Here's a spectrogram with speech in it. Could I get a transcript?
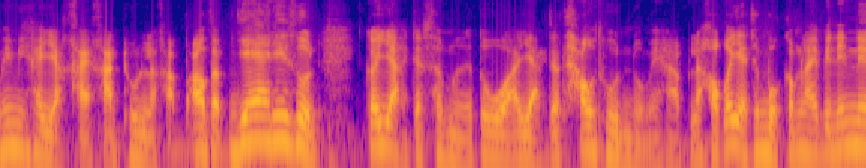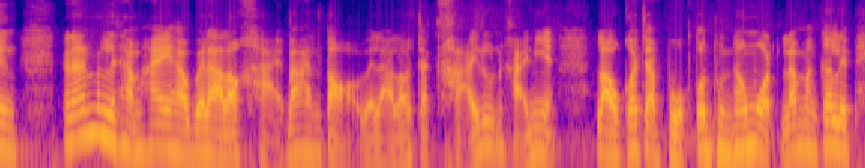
ไม่มีใครอยากขายขาดทุนหรอกครับ เอาแบบแย่ที่สุดก็อยากจะเสมอตัวอยากจะเท่าทุนถูกไหมครับแล้วเขาก็อยากจะบวกกำไรไปนิดนึงดังนั้นมันเลยทำให้ครับเวลาเราขายบ้านต่อ เวลาเราจะขายนู่นขายเนี่ยเราก็จะบวกต้นทุนทั้งหมดแล้วมันก็เลยแพ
